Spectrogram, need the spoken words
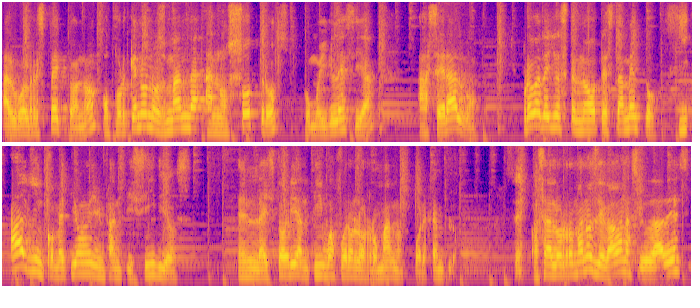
algo al respecto, ¿no? O por qué no nos manda a nosotros como iglesia a hacer algo. Prueba de ello es el Nuevo Testamento. Si alguien cometió infanticidios en la historia antigua fueron los romanos, por ejemplo. O sea, los romanos llegaban a ciudades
